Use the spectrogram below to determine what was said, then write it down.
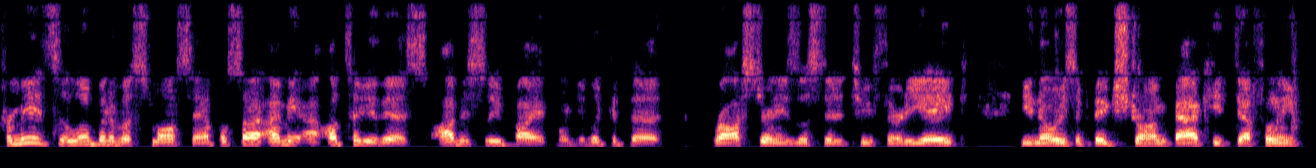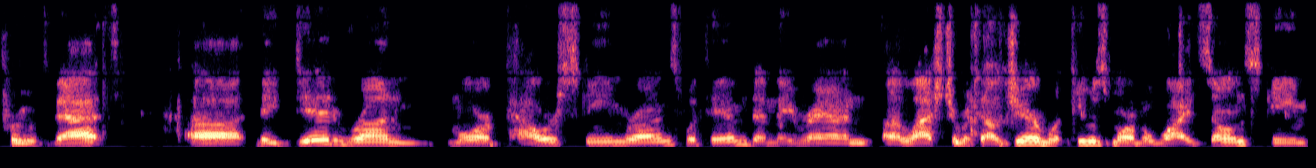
for me, it's a little bit of a small sample size. I mean, I'll tell you this. Obviously, by when you look at the roster and he's listed at 238, you know he's a big, strong back. He definitely proved that. Uh, they did run more power scheme runs with him than they ran uh, last year with Allgeier. He was more of a wide zone scheme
